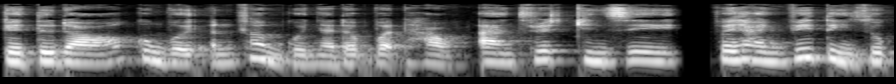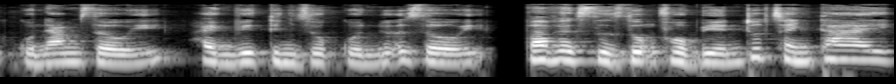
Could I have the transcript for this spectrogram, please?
Kể từ đó, cùng với ấn phẩm của nhà động vật học Andrew Kinsey về hành vi tình dục của nam giới, hành vi tình dục của nữ giới và việc sử dụng phổ biến thuốc tránh thai,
